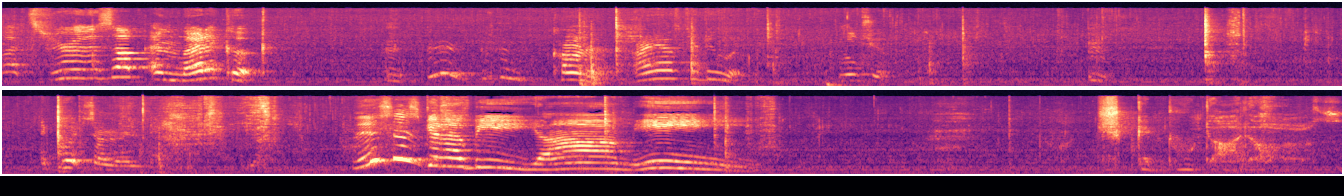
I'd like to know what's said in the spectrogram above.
Let's stir this up and let it cook. Mm-hmm. Connor, I have to do it. Me too. Mm. I put some in. This is gonna be yummy. Chicken tostadas.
